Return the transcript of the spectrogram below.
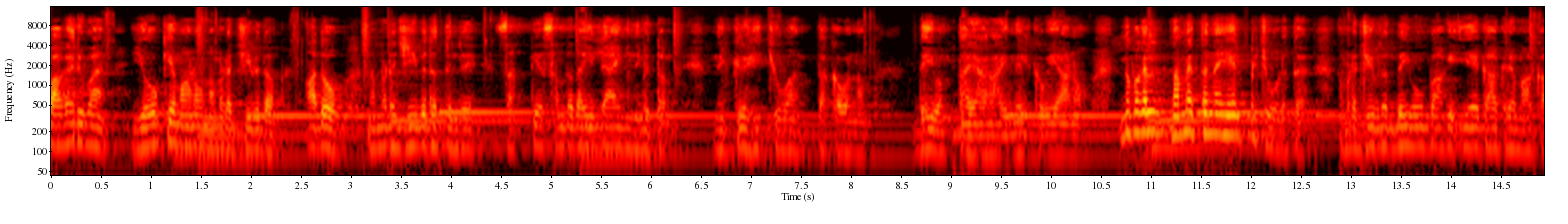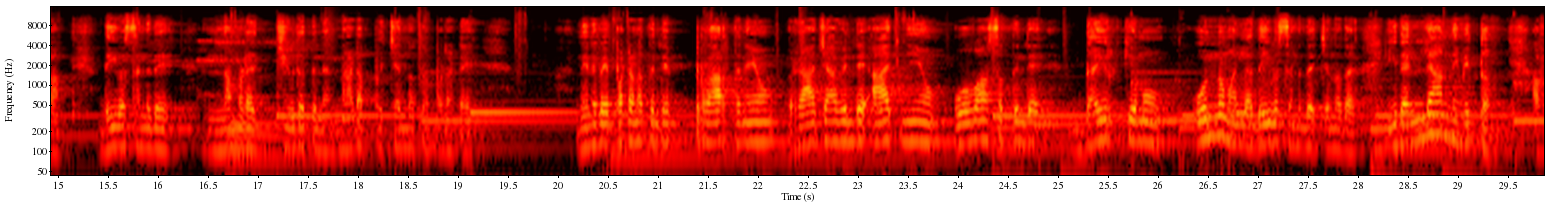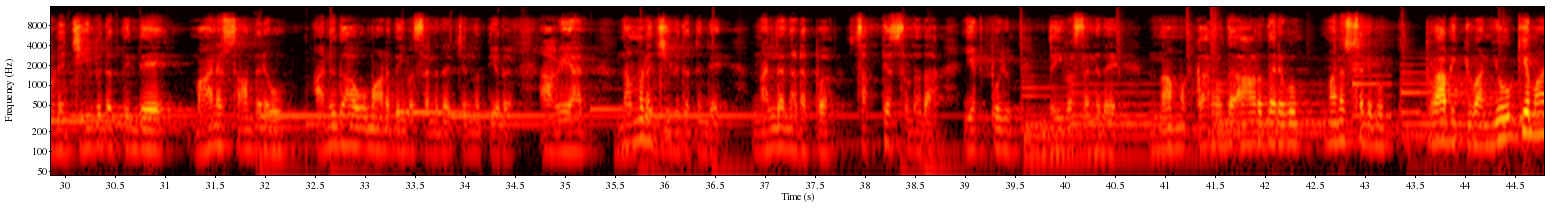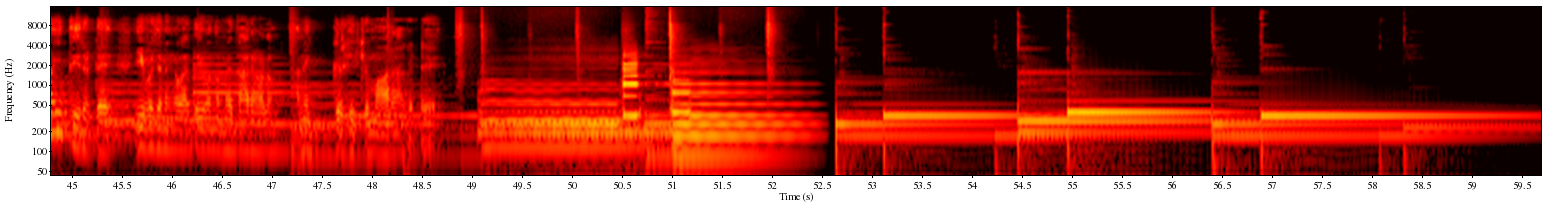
പകരുവാൻ യോഗ്യമാണോ നമ്മുടെ ജീവിതം? അതോ നമ്മുടെ ജീവിതത്തിന്റെ സത്യസന്ധത ഇല്ലായ്മ നിമിത്തം നിഗ്രഹിക്കുവാൻ തക്കവണ്ണം ദൈവം തയ്യാറായി നിൽക്കുകയാണോ? ഇന്ന് പകൽ നമ്മെ തന്നെ ഏൽപ്പിച്ചു കൊടുത്ത് നമ്മുടെ ജീവിതം ദൈവം മുമ്പാകെ ഏകാഗ്രമാക്കാം. ദൈവസന്നിധി നമ്മുടെ ജീവിതത്തിന്റെ നടപ്പ് ചെന്നെത്തപ്പെടട്ടെ. നിലവേ പട്ടണത്തിന്റെ പ്രാർത്ഥനയോ രാജാവിന്റെ ആജ്ഞയോ ഉപവാസത്തിന്റെ ദൈർഘ്യമോ ഒന്നുമല്ല ദൈവസന്നിധ ചെന്നത് ഇതെല്ലാം നിമിത്തം അവരുടെ ജീവിതത്തിന്റെ മാനസാന്തരവും അനുതാവുമാണ് ദൈവസന്നിധ ചെന്നെത്തിയത് ആകയാൽ നമ്മുടെ ജീവിതത്തിന്റെ നല്ല നടപ്പ് സത്യസന്ധത എപ്പോഴും ദൈവസന്നിധി നമുക്ക് അർദ്ധ ആർദരവും മനസ്സലവും പ്രാപിക്കുവാൻ യോഗ്യമായി തീരട്ടെ. ഈ ദൈവം നമ്മെ ധാരാളം അനുഗ്രഹിക്കുമാറാകട്ടെ.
